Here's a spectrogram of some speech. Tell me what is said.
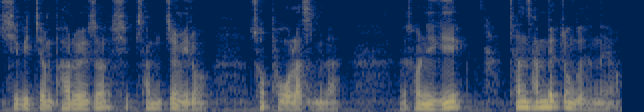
12.85에서 13.15 소폭 올랐습니다. 손익이 1,300 정도 됐네요.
